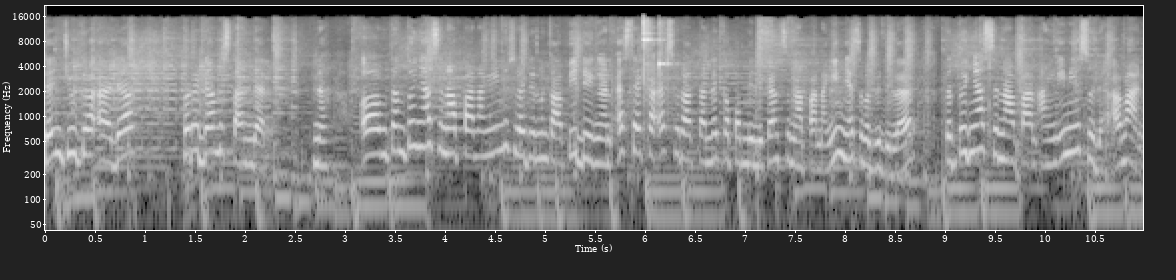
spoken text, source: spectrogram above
dan juga ada peredam standar. Nah, Um, tentunya senapan angin ini sudah dilengkapi dengan STKS surat tanda kepemilikan senapan anginnya seperti dealer. Tentunya senapan angin ini sudah aman.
